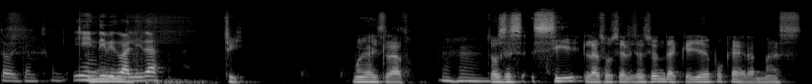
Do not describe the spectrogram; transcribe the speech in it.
Todo el tiempo. Y individualidad. Sí. Muy aislado. Entonces, sí, la socialización de aquella época era más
